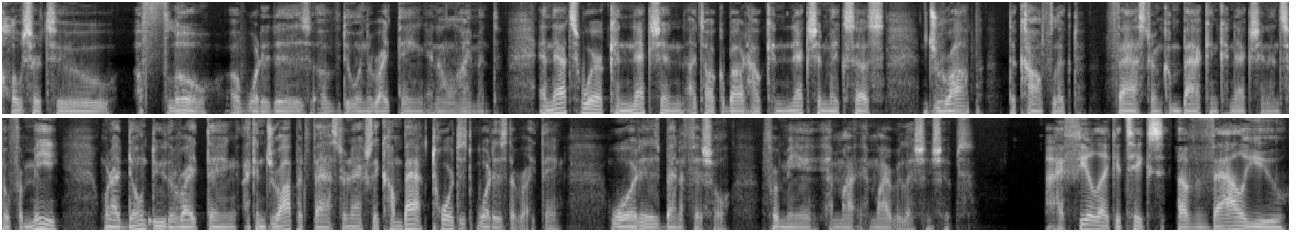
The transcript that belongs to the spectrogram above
closer to a flow of what it is of doing the right thing in alignment. And that's where connection, I talk about how connection makes us drop the conflict faster and come back in connection. And so for me, when I don't do the right thing, I can drop it faster and actually come back towards what is the right thing, what is beneficial for me and my in my relationships. I feel like it takes a value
